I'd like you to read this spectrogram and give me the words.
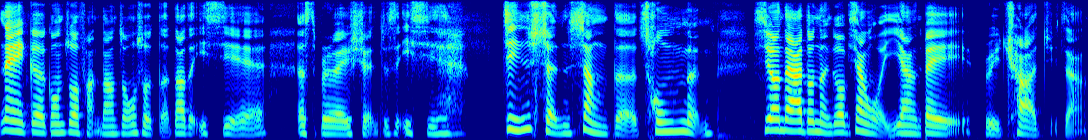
那个工作坊当中我所得到的一些 aspiration，就是一些 精神上的充能，希望大家都能够像我一样被 recharge。这样，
